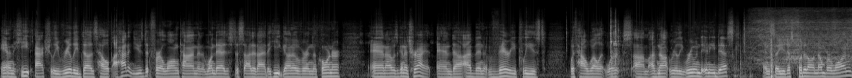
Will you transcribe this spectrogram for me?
and heat actually really does help. I hadn't used it for a long time and one day I just decided I had a heat gun over in the corner and I was gonna try it and uh, I've been very pleased with how well it works. Um, I've not really ruined any disc. And so you just put it on number one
